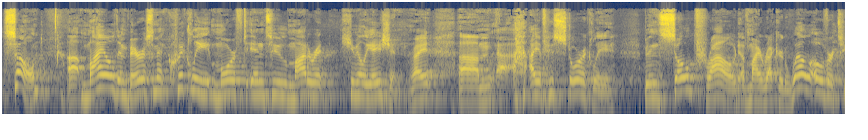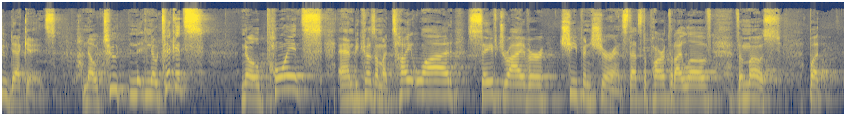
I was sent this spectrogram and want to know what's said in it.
So, uh, mild embarrassment quickly morphed into moderate humiliation, right? Um, I have historically been so proud of my record well over two decades. No, two, no tickets, no points, and because I'm a tightwad, safe driver, cheap insurance. That's the part that I love the most. But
